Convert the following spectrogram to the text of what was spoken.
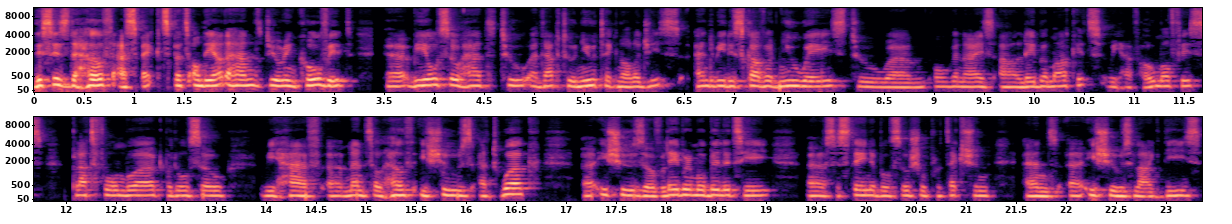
This is the health aspects. But on the other hand, during COVID, uh, we also had to adapt to new technologies and we discovered new ways to um, organize our labor markets. We have home office, platform work, but also we have uh, mental health issues at work, issues of labor mobility, uh, sustainable social protection, and uh, issues like these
